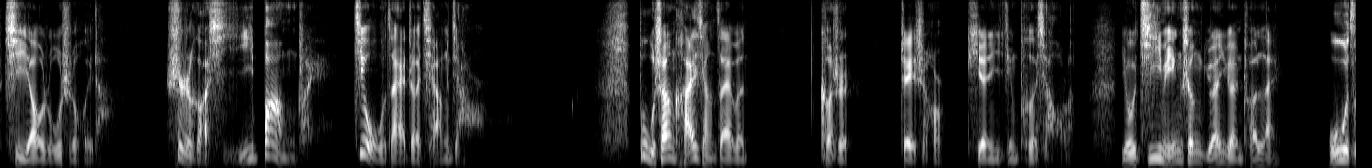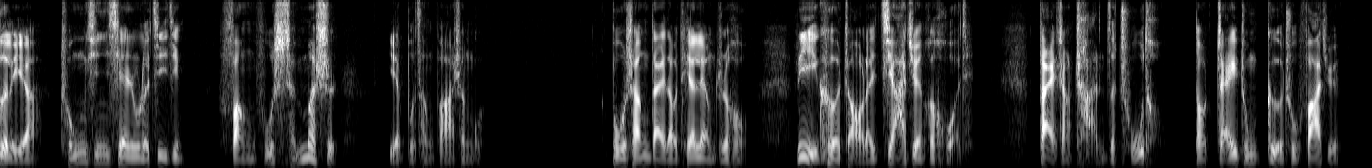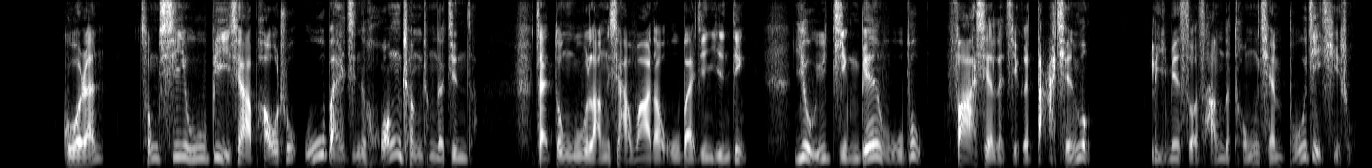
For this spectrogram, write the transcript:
细腰如实回答：“是个洗衣棒槌，就在这墙角。”布商还想再问，可是这时候天已经破晓了，有鸡鸣声远远传来，屋子里啊重新陷入了寂静，仿佛什么事也不曾发生过。布商待到天亮之后，立刻找来家眷和伙计。带上铲子、锄头，到宅中各处发掘，果然从西屋壁下刨出五百斤黄澄澄的金子，在东屋廊下挖到五百斤银锭，又于井边五步发现了几个大钱瓮，里面所藏的铜钱不计其数。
